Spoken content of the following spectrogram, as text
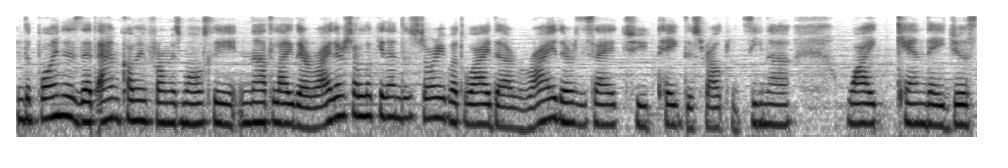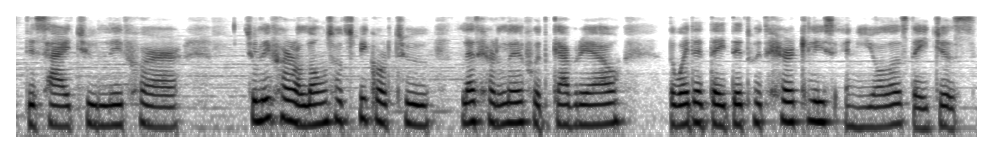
The point is that i'm coming from is mostly not like the writers are looking at the story but why the writers decide to take this route with Xena. Why can't they just decide to leave her to leave her alone so to speak or to let her live with gabrielle the way that they did with Hercules and Iolaus, they just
